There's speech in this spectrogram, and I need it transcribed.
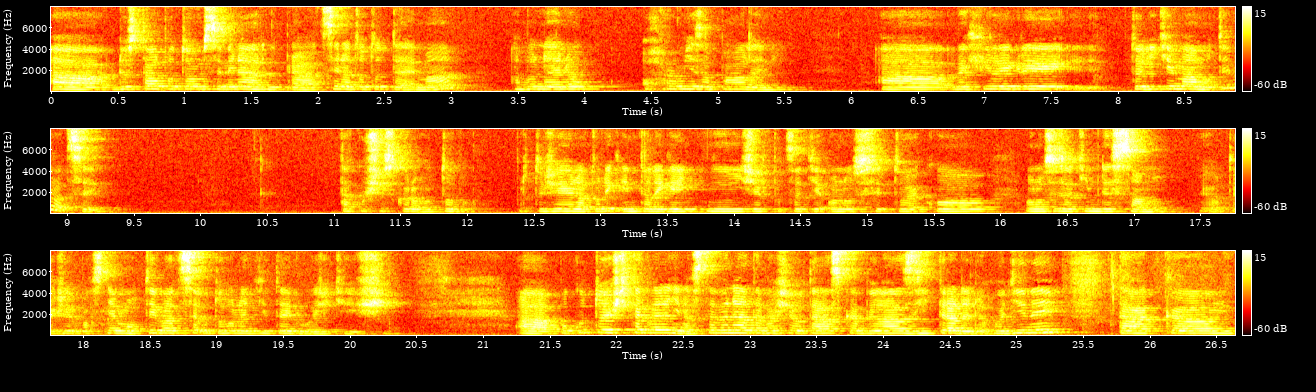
a dostal potom seminární práci na toto téma a byl najednou ohromně zapálený. A ve chvíli, kdy to dítě má motivaci, tak už je skoro hotovo protože je natolik inteligentní, že v podstatě ono si to jako, ono si zatím jde samo. Jo? Takže vlastně motivace u tohohle dítěte je důležitější. A pokud to ještě takhle není nastavená, ta vaše otázka byla zítra jde do hodiny, tak, ehm,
